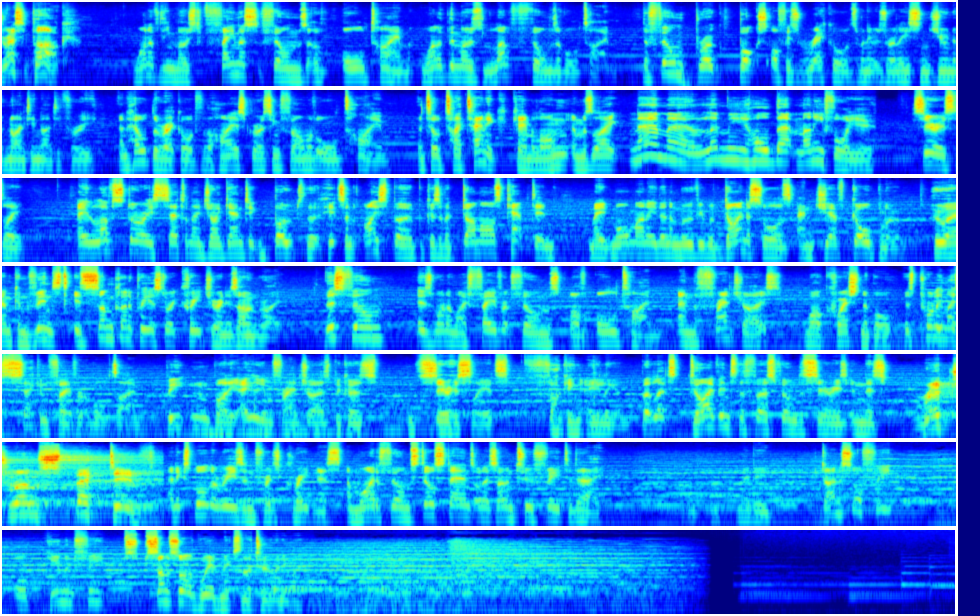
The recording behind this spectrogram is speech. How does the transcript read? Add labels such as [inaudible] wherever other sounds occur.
Jurassic Park. One of the most famous films of all time. One of the most loved films of all time. The film broke box office records when it was released in June of 1993 and held the record for the highest grossing film of all time. Until Titanic came along and was like, nah man, let me hold that money for you. Seriously, a love story set on a gigantic boat that hits an iceberg because of a dumbass captain made more money than a movie with dinosaurs and Jeff Goldblum, who I am convinced is some kind of prehistoric creature in his own right. This film is one of my favourite films of all time, and the franchise, while questionable, is probably my second favourite of all time, beaten by the Alien franchise because, seriously, it's fucking alien. But let's dive into the first film of the series in this Retrospective. and explore the reason for its greatness and why the film still stands on its own two feet today. Maybe dinosaur feet? Or human feet? S- Some sort of weird mix of the two, anyway.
